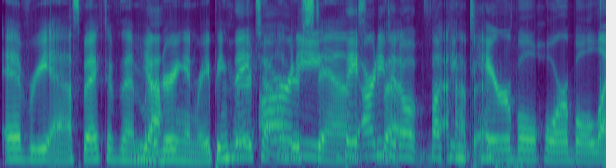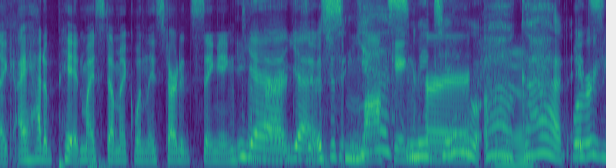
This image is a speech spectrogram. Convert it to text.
every aspect of them Yeah. murdering and raping her They to already, understand. they already did a fucking terrible, horrible. Like I had a pit in my stomach when they started singing. To yeah, her 'cause yeah, it was just yes, mocking me her. too. Oh Yeah. God, It's-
